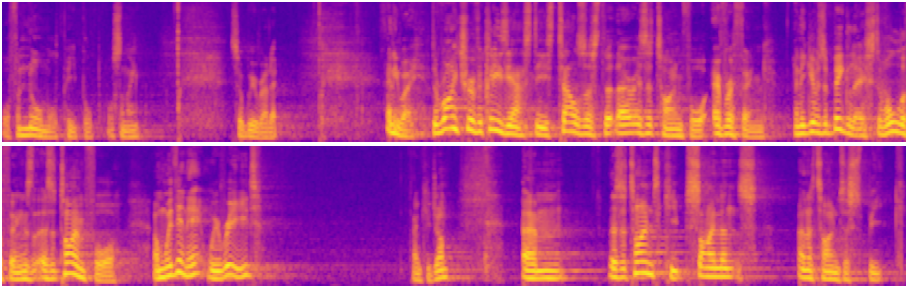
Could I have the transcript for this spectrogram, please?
or for Normal People or something. So we read it. Anyway, the writer of Ecclesiastes tells us that there is a time for everything, and he gives a big list of all the things that there's a time for. And within it, we read, thank you, John, um, there's a time to keep silence and a time to speak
